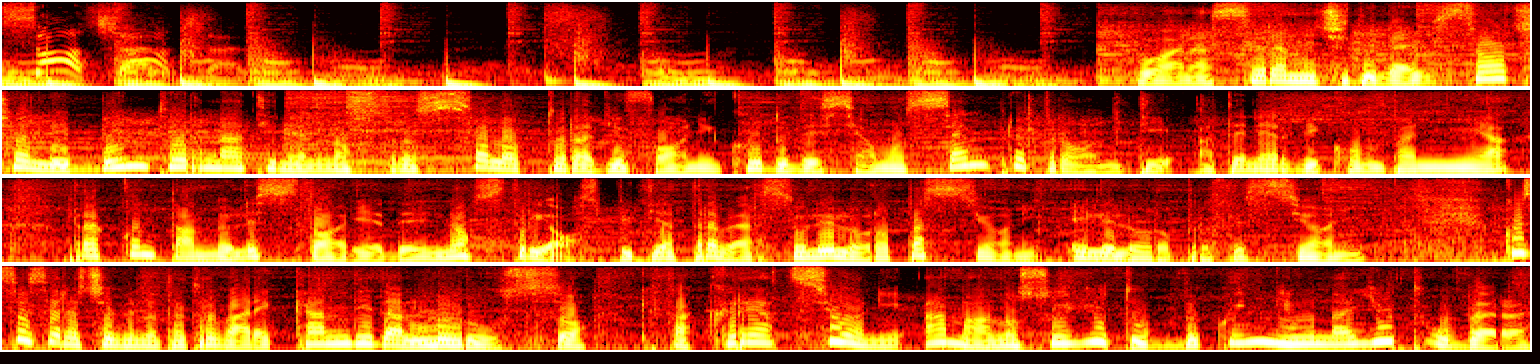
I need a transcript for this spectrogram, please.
Social. Buonasera amici di Live Social e bentornati nel nostro salotto radiofonico dove siamo sempre pronti a tenervi compagnia raccontando le storie dei nostri ospiti attraverso le loro passioni e le loro professioni. Questa sera ci è venuta a trovare Candida Lorusso che fa creazioni a mano su YouTube, quindi una youtuber.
